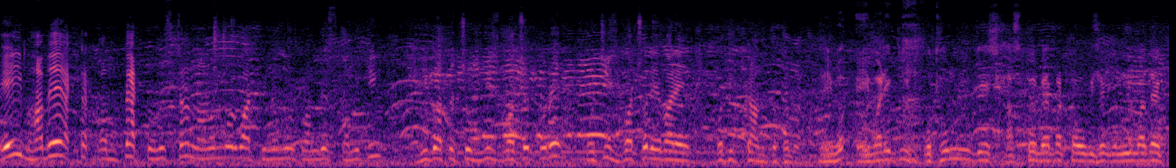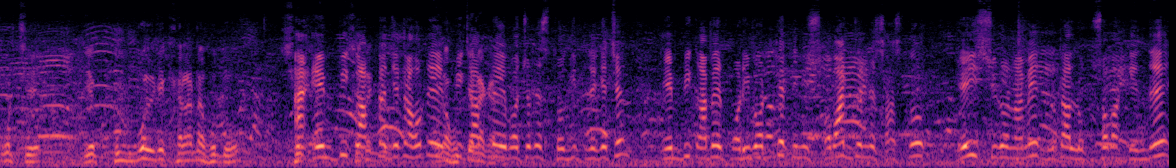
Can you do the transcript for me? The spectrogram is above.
এইভাবে একটা কম্প্যাক্ট অনুষ্ঠান ন নম্বর ওয়ার্ড তৃণমূল কংগ্রেস কমিটি বিগত চব্বিশ বছর করে পঁচিশ বছর এবারে অতিক্রান্ত হলো। এইবা- এইবারে কি প্রথম যে স্বাস্থ্য ব্যাপারটা অভিষেক বন্দ্যোপাধ্যায় করছে যে ফুটবল যে খেলাটা হতো হ্যাঁ এমপি কাপটা যেটা হতো এমপি কাপটা এবছরে স্থগিত রেখেছেন। এমপি কাপের পরিবর্তে তিনি সবার জন্য স্বাস্থ্য এই শিরোনামে গোটা লোকসভা কেন্দ্রে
